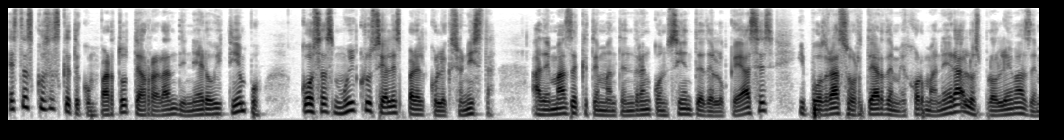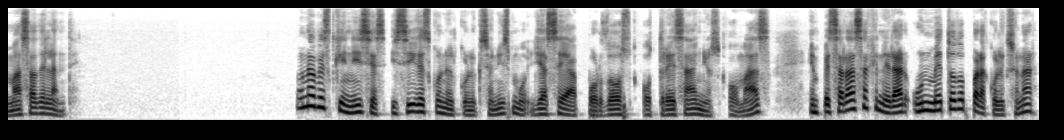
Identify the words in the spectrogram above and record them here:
Estas cosas que te comparto te ahorrarán dinero y tiempo, cosas muy cruciales para el coleccionista, además de que te mantendrán consciente de lo que haces y podrás sortear de mejor manera los problemas de más adelante. Una vez que inicias y sigues con el coleccionismo, ya sea por dos o tres años o más, empezarás a generar un método para coleccionar.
